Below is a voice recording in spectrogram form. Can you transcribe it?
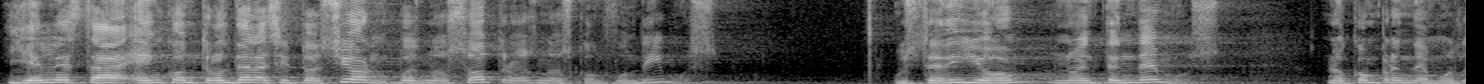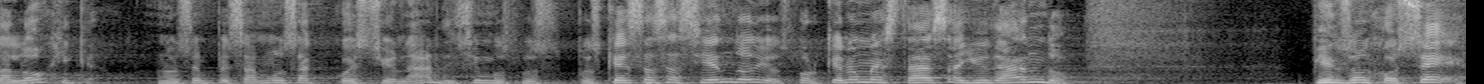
Y Él está en control de la situación. Pues nosotros nos confundimos. Usted y yo no entendemos, no comprendemos la lógica. Nos empezamos a cuestionar, decimos, pues, pues ¿qué estás haciendo Dios? ¿Por qué no me estás ayudando? Pienso en José,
